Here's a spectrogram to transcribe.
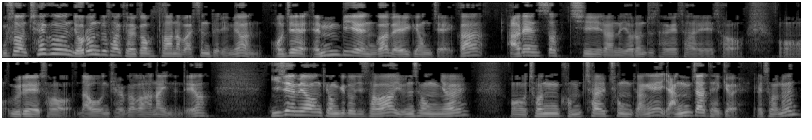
우선 최근 여론조사 결과부터 하나 말씀드리면 어제 MBN과 매일경제가 RN서치라는 여론조사 회사에서 어, 의뢰해서 나온 결과가 하나 있는데요. 이재명 경기도지사와 윤석열 어, 전 검찰총장의 양자 대결에서는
